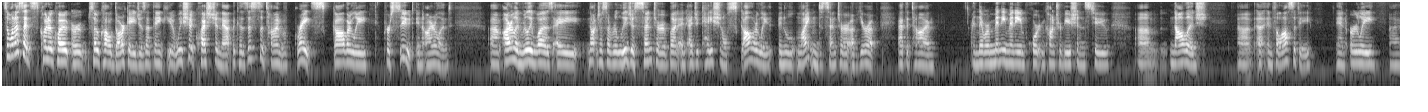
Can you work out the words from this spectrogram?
So when I said quote unquote or so-called dark ages, I think you know we should question that because this is a time of great scholarly pursuit in Ireland um, Ireland really was a not just a religious center, but an educational, scholarly, enlightened center of Europe at the time. And there were many, many important contributions to um, knowledge uh, and philosophy in early uh,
